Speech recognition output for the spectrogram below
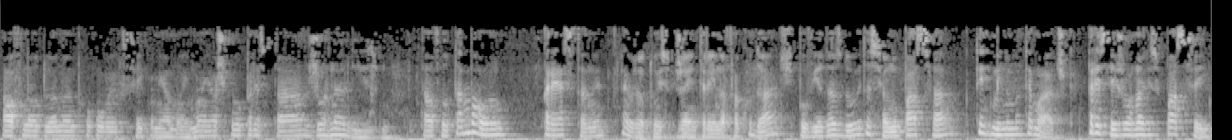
Ao final do ano, eu conversei com a minha mãe, mãe, eu acho que eu vou prestar jornalismo. Ela falou, tá bom, presta, né? Eu já, tô, já entrei na faculdade, por via das dúvidas, se eu não passar, termino matemática. Prestei jornalismo, passei.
